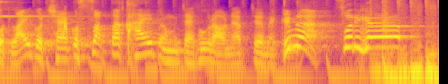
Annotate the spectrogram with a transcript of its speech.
กดไลค์กดแชร์ กดซับสไครป์เป็นกำลังใจพวกเรานะครับ เจอกันใหม่คลิปหน้า สวัสดีครับ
